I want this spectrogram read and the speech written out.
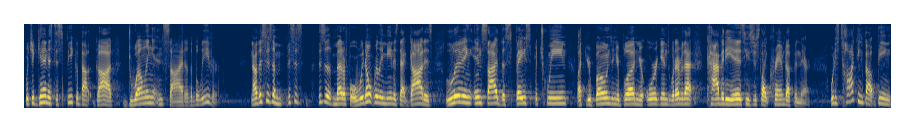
which again is to speak about God dwelling inside of the believer. Now, this is a, this is, this is a metaphor. What we don't really mean is that God is living inside the space between like your bones and your blood and your organs, whatever that cavity is, he's just like crammed up in there. What he's talking about being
